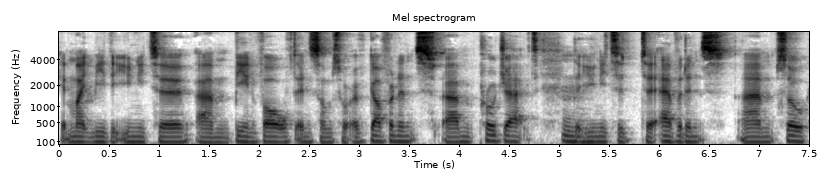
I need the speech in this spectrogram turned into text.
It might be that you need to um, be involved in some sort of governance um, project that you need to, to evidence. Um, so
